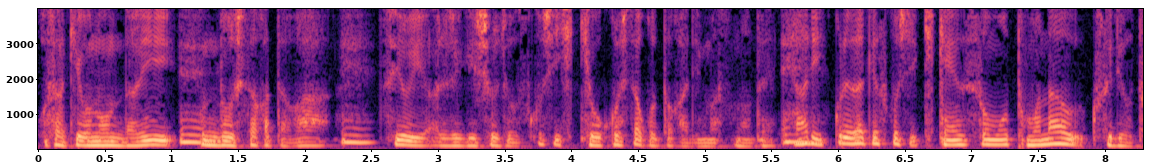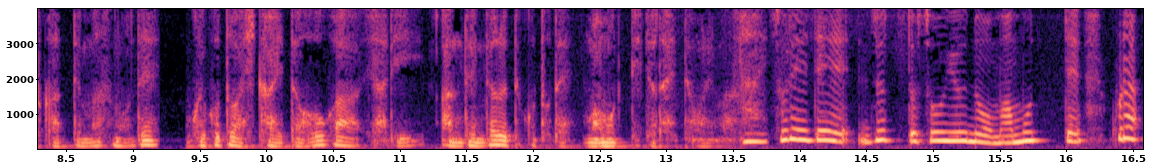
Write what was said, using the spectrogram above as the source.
お酒を飲んだり、運動した方が、強いアレルギー症状を少し引き起こしたことがありますので、やはりこれだけ少し危険性も伴う薬を使ってますので、こういうことは控えた方が、やはり安全であるということで、守っていただいております。はい。それで、ずっとそういうのを守って、これは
